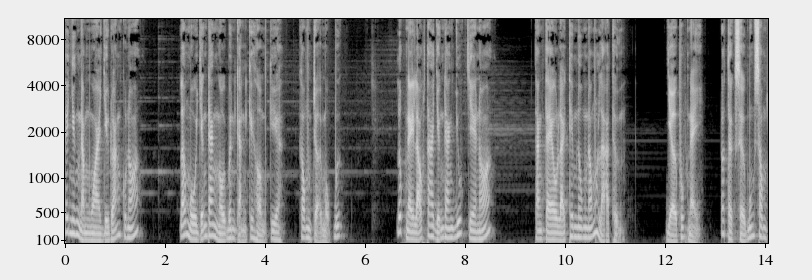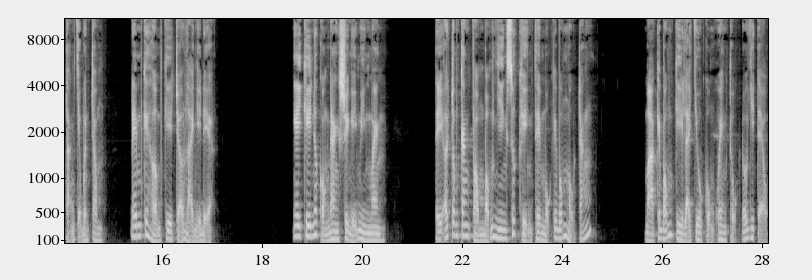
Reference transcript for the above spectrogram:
Thế nhưng nằm ngoài dự đoán của nó, Lão mùi vẫn đang ngồi bên cạnh cái hòm kia, Không trời một bước. Lúc này lão ta vẫn đang vuốt che nó. Thằng Tèo lại thêm nôn nóng lạ thường. Giờ phút này nó thật sự muốn xông thẳng vào bên trong, Đem cái hòm kia trở lại nghĩa địa. Ngay khi nó còn đang suy nghĩ miên man, Thì ở trong căn phòng bỗng nhiên xuất hiện thêm một cái bóng màu trắng. Mà cái bóng kia lại vô cùng quen thuộc đối với Tèo.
